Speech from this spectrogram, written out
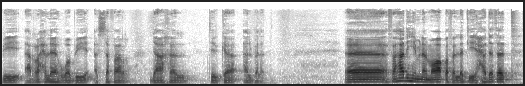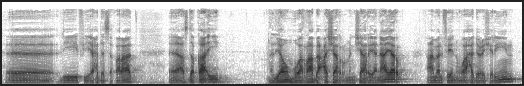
بالرحلة وبالسفر داخل تلك البلد. آه، فهذه من المواقف التي حدثت آه، لي في إحدى السفرات. أصدقائي اليوم هو الرابع عشر من شهر يناير عام 2021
